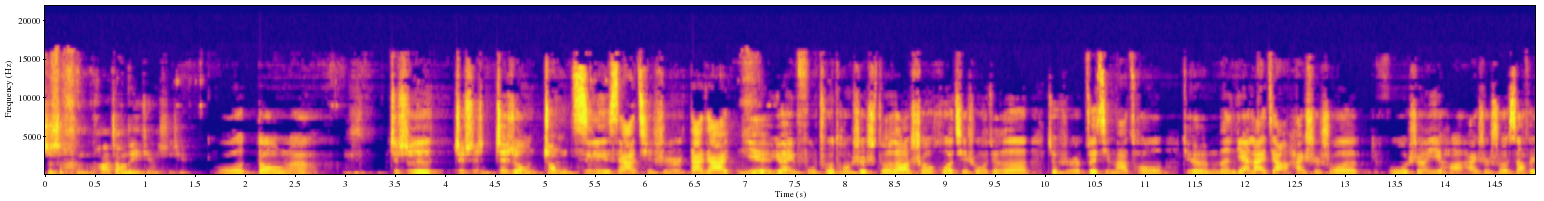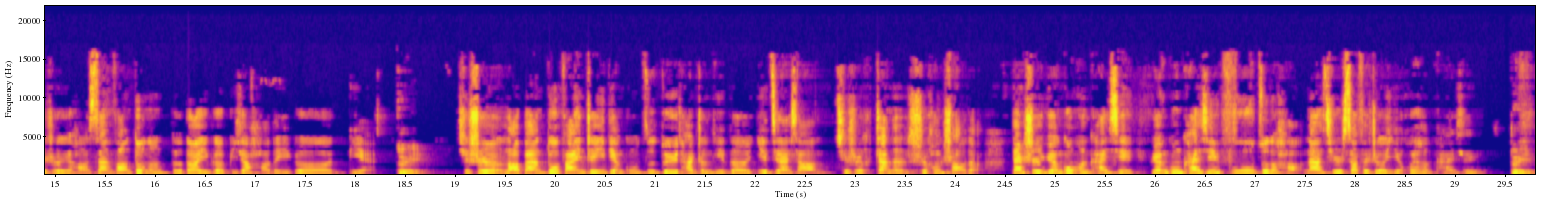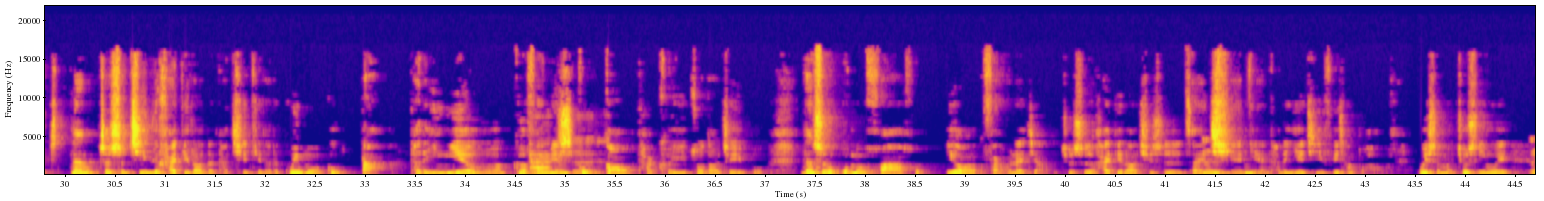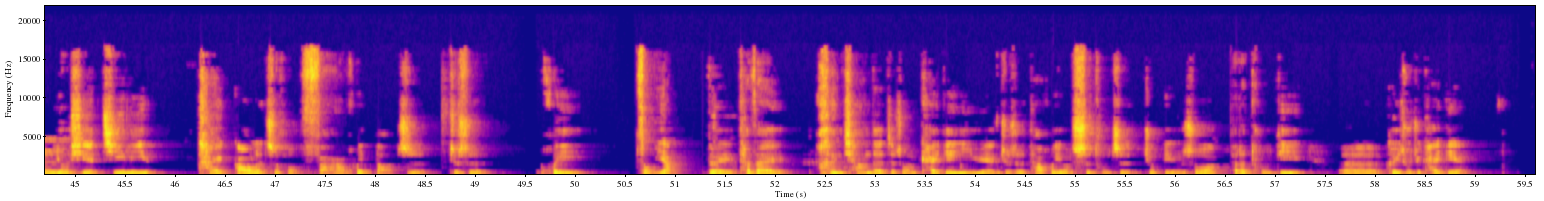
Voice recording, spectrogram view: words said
这是很夸张的一件事情。我懂了。就是就是这种重激励下，其实大家也愿意付出，同时得到收获。其实我觉得，就是最起码从呃门店来讲，还是说服务生也好，还是说消费者也好，三方都能得到一个比较好的一个点。对，其实老板多发你这一点工资，对于他整体的业绩来讲，其实占的是很少的。但是员工很开心，员工开心，服务做得好，那其实消费者也会很开心。对，但这是基于海底捞的，它前提它的规模够大，它的营业额各方面够高，它可以做到这一步。但是我们话会又要返回来讲，就是海底捞其实在嗯前年它的业绩非常不好，为什么？就是因为嗯有些激励太高了之后，反而会导致就是会走样。对，它在很强的这种开店意愿，就是它会有师徒制，就比如说它的徒弟。呃可以出去开店，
